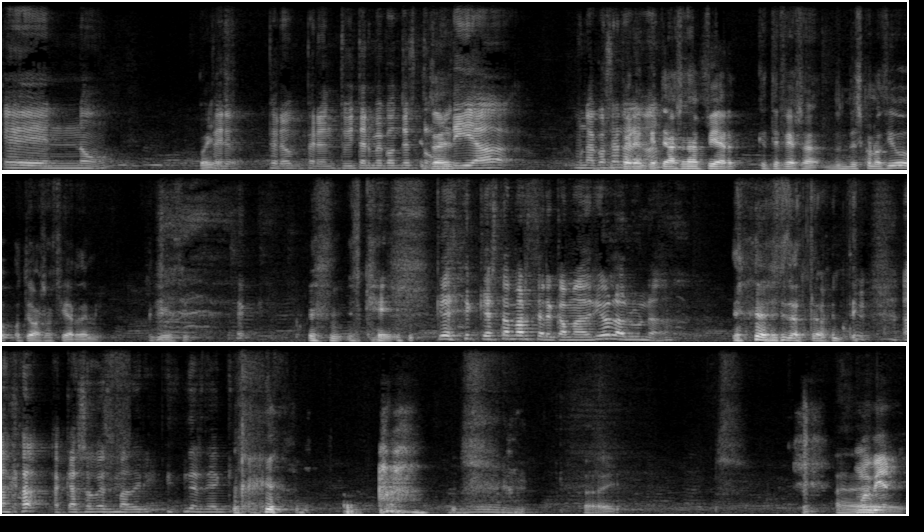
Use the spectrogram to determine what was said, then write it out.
Eh, no. Pues, Pero, pero, pero en Twitter me contestó Entonces- un día una cosa en pero ¿en qué te vas a fiar? ¿Qué te fías? ¿De un desconocido o te vas a fiar de mí? ¿Qué quiero decir? es que. ¿Qué, qué está más cerca, Madrid o la Luna? Exactamente. Aca- ¿Acaso ves Madrid desde aquí? Ay. Muy bien.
